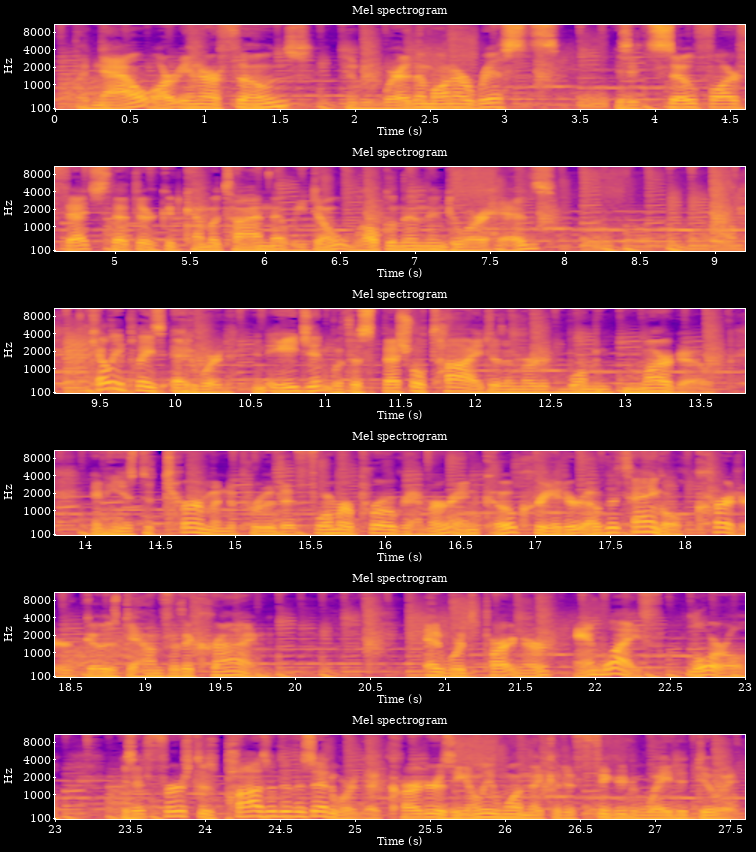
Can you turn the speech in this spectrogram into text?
but now are in our phones, and we wear them on our wrists. Is it so far fetched that there could come a time that we don't welcome them into our heads? Kelly plays Edward, an agent with a special tie to the murdered woman Margot, and he is determined to prove that former programmer and co creator of The Tangle, Carter, goes down for the crime. Edward's partner and wife, Laurel, is at first as positive as Edward that Carter is the only one that could have figured a way to do it.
